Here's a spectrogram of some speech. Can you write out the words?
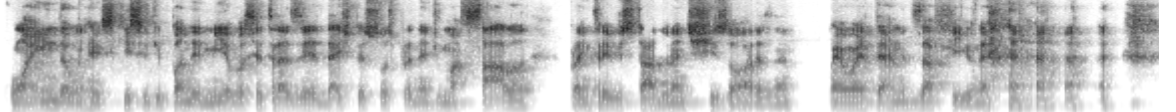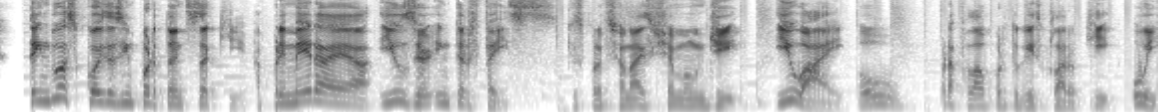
com ainda um resquício de pandemia, você trazer 10 pessoas para dentro de uma sala para entrevistar durante X horas, né? É um eterno desafio, né? Tem duas coisas importantes aqui. A primeira é a User Interface, que os profissionais chamam de UI, ou, para falar o português claro aqui, UI.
